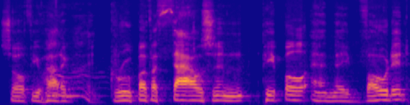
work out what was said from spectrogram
So if you had a right. group of a thousand people and they voted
